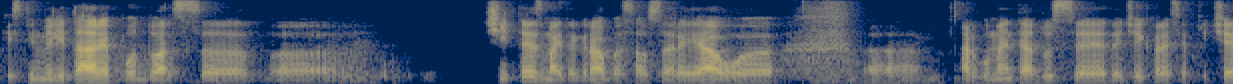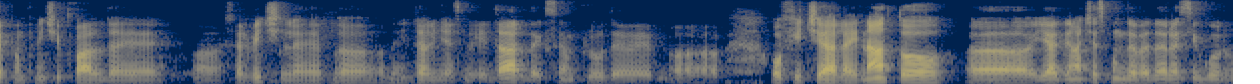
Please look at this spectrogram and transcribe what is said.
chestiuni militare, pot doar să citez mai degrabă sau să reiau uh, uh, argumente aduse de cei care se pricep, în principal de uh, serviciile uh, de inteligență militar, de exemplu, de uh, oficiali ai NATO. Uh, iar din acest punct de vedere, sigur,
